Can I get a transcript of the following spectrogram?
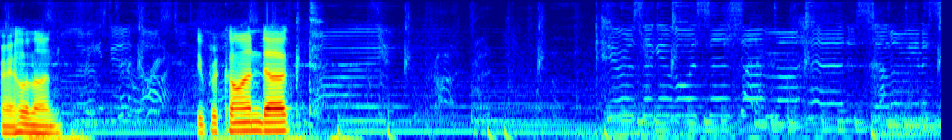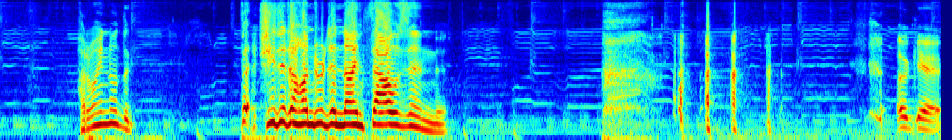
Alright, hold on. Superconduct. How do I know the... She did 109,000! okay.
